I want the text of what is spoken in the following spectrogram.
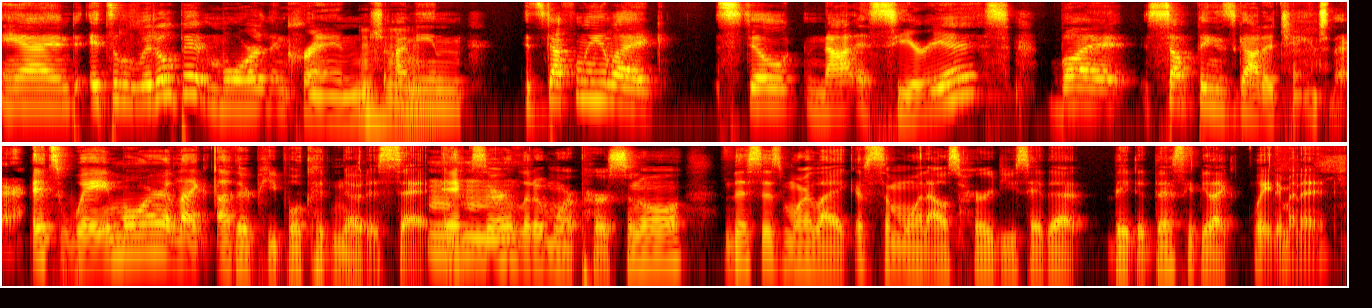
and it's a little bit more than cringe. I Mhm. mean, it's definitely like still not as serious, but something's got to change there. It's way more like other people could notice it. Icks are a little more personal. This is more like if someone else heard you say that they did this, they'd be like, wait a minute.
